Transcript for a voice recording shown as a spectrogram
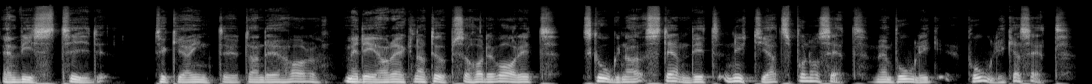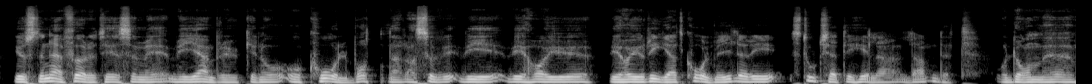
en viss tid, tycker jag inte, utan det har, med det jag har räknat upp så har det varit skogen har ständigt nyttjats på något sätt, men på, olik, på olika sätt. Just den här företeelsen med, med järnbruken och, och kolbottnar, alltså vi, vi, vi, har ju, vi har ju riggat kolmiler i stort sett i hela landet. Och de eh,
